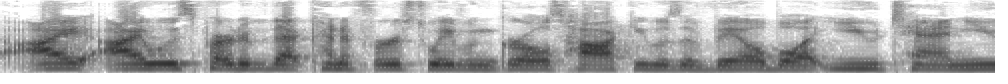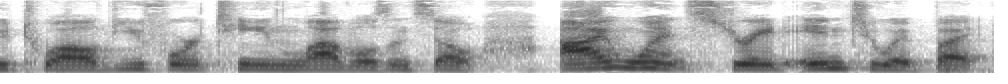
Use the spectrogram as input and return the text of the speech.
I, I was part of that kind of first wave when girls hockey was available at U10, U12, U14 levels. And so I went straight into it. But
